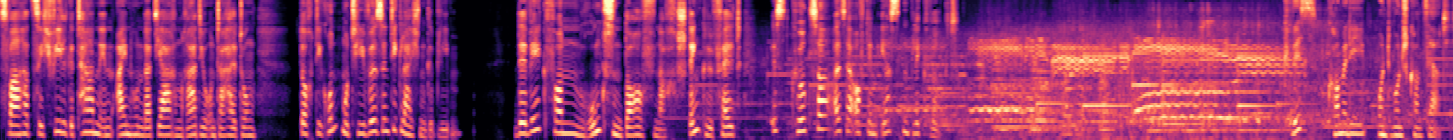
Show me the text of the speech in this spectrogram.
Zwar hat sich viel getan in 100 Jahren Radiounterhaltung, doch die Grundmotive sind die gleichen geblieben. Der Weg von Runxendorf nach Stenkelfeld ist kürzer, als er auf den ersten Blick wirkt. Quiz, Comedy und Wunschkonzert.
